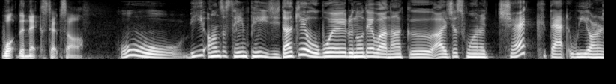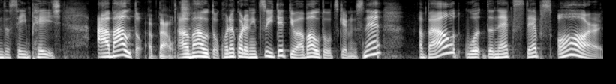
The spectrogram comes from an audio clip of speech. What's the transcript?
what the next steps are. う。おお、Be on the same page だけを覚えるのではなく I just want to check that we are on the same page about About. about これこれについてっていう about をつけるんですね about what the next steps are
